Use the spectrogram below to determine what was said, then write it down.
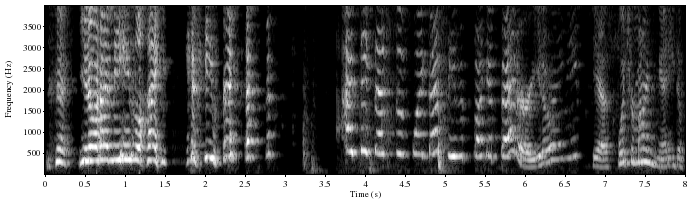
you know what I mean? Like if he read that, I think that's just like that's even fucking better. You know what I mean? Yes. Which reminds me, I need to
